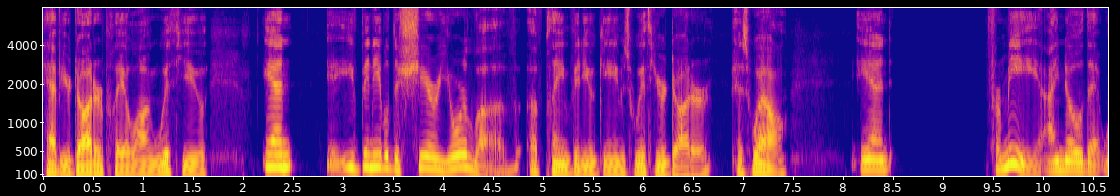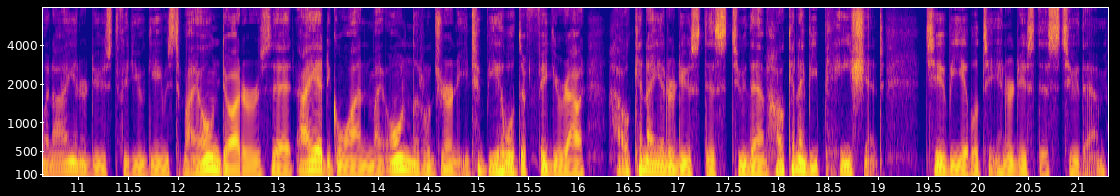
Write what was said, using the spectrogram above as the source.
have your daughter play along with you. And you've been able to share your love of playing video games with your daughter as well. And for me, I know that when I introduced video games to my own daughters that I had to go on my own little journey to be able to figure out how can I introduce this to them? How can I be patient to be able to introduce this to them?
